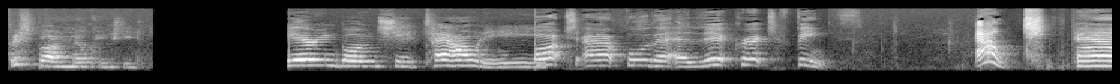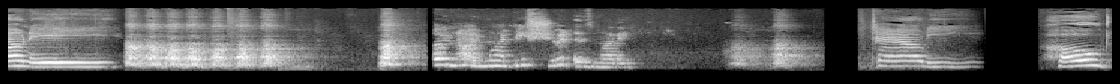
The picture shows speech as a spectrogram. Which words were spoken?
fishbone milking shed. Herringbone shed Townie. Watch out for the electric fence. Ouch! Townie. Oh no, my best shirt is muddy. Townie. Hold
